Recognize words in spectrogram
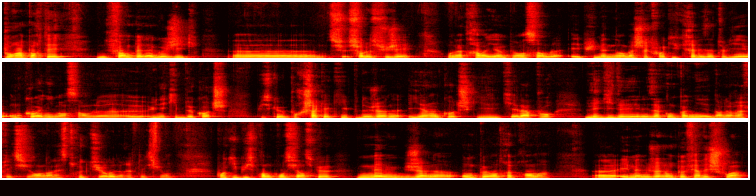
pour apporter une forme pédagogique euh, sur, le sujet. On a travaillé un peu ensemble et puis maintenant, bah, chaque fois qu'il crée des ateliers, on co-anime ensemble euh, une équipe de coachs, puisque pour chaque équipe de jeunes, il y a un coach qui, est là pour les guider, les accompagner dans leur réflexion, dans la structure de leur réflexion, pour qu'ils puissent prendre conscience que même jeunes, on peut entreprendre euh, et même jeune, on peut faire des choix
